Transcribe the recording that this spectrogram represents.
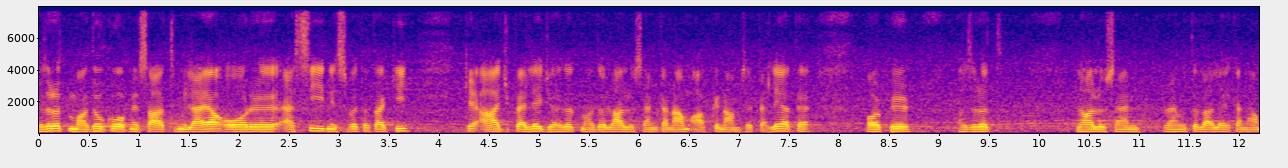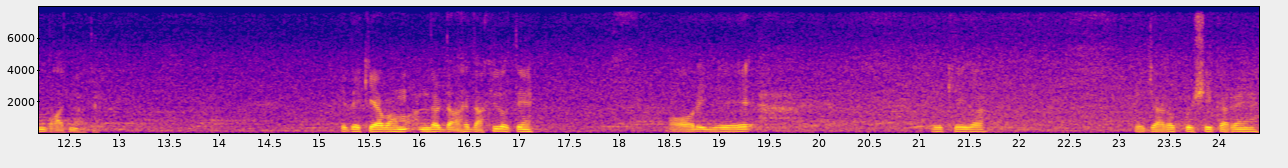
हज़रत माधो को अपने साथ मिलाया और ऐसी नस्बत अता की कि आज पहले जो हज़रत माधो लाल हुसैन का नाम आपके नाम से पहले आता है और फिर हज़रत लाल हुसैन रहमत का नाम बाद में आता है। ये देखिए, अब हम अंदर दाखिल होते हैं और ये देखिएगा, ये जारो कुशी कर रहे हैं,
